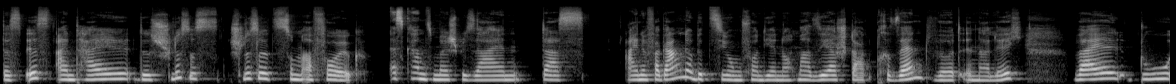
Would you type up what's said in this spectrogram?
Das ist ein Teil des Schlüssels, Schlüssels zum Erfolg. Es kann zum Beispiel sein, dass eine vergangene Beziehung von dir nochmal sehr stark präsent wird innerlich, weil du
